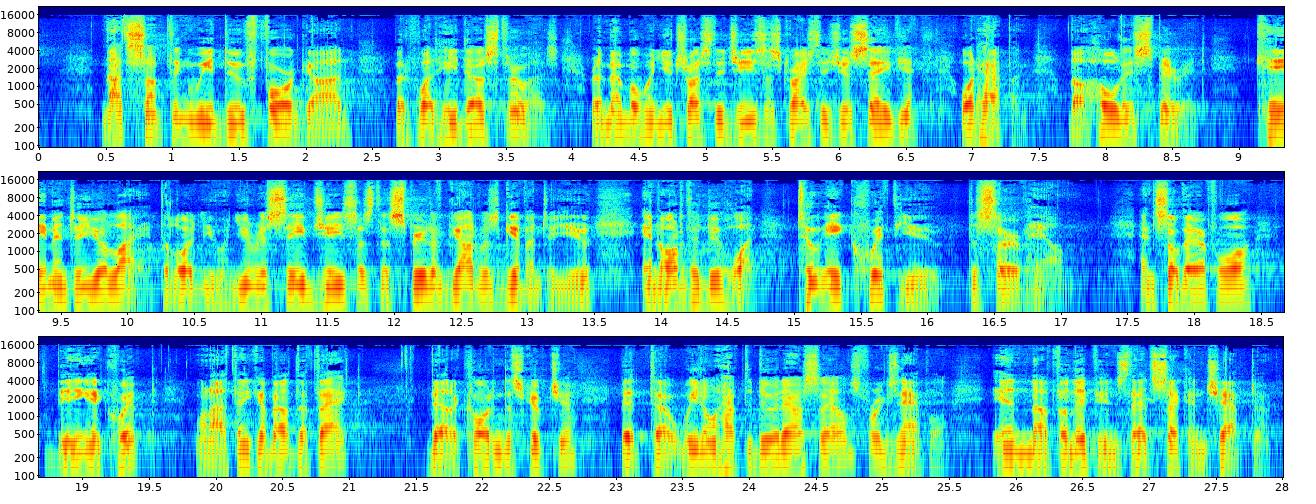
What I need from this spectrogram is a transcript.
Not something we do for God, but what He does through us. Remember when you trusted Jesus Christ as your Savior? What happened? The Holy Spirit came into your life. The Lord, when you received Jesus, the Spirit of God was given to you in order to do what? To equip you to serve Him. And so, therefore, being equipped, when I think about the fact that according to Scripture, that uh, we don't have to do it ourselves. For example, in uh, Philippians, that second chapter,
